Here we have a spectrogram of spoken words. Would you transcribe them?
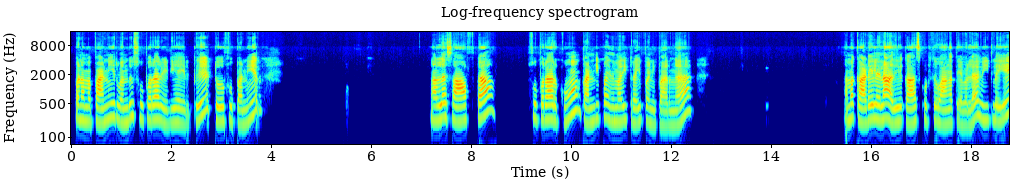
இப்போ நம்ம பன்னீர் வந்து சூப்பராக ரெடியாக இருக்குது டோஃபு பன்னீர். நல்லா சாஃப்டாக சூப்பராக இருக்கும். கண்டிப்பாக இது மாதிரி ட்ரை பண்ணி பாருங்கள் நம்ம கடையிலலாம் அதிக காசு கொடுத்து வாங்க தேவையில்ல. வீட்டிலையே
